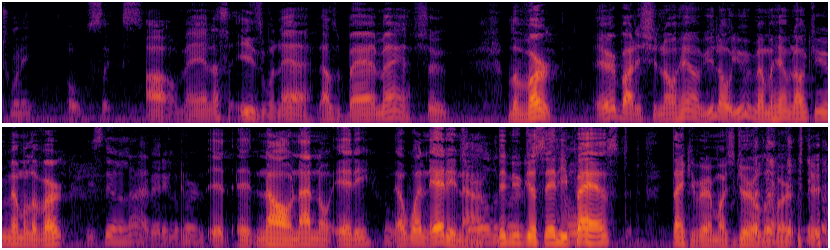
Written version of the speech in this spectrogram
2006. Oh man, that's an easy one. There, that was a bad man. Shoot, Levert. Everybody should know him. You know, you remember him, don't you? You remember Levert? He's still alive, Eddie Levert. It, it, no, not no Eddie. Who? That wasn't Eddie. Now, didn't you just said he Oh. passed? Thank you very much, Gerald Levert.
